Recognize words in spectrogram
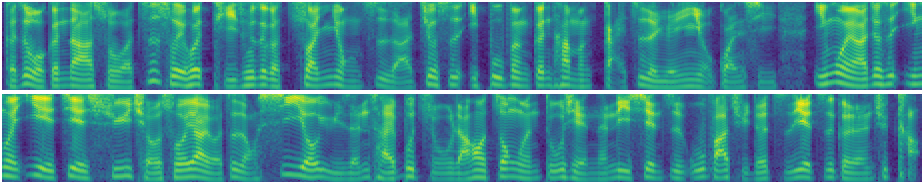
可是我跟大家说啊，之所以会提出这个专用制啊，就是一部分跟他们改制的原因有关系。因为啊，就是因为业界需求说要有这种稀有与人才不足，然后中文读写能力限制，无法取得职业资格的人去考。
